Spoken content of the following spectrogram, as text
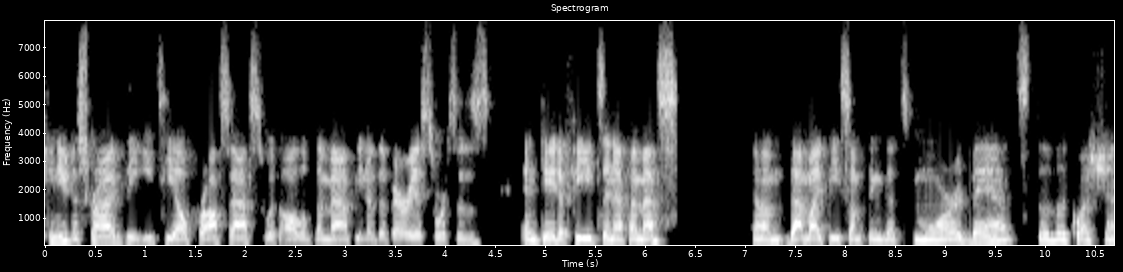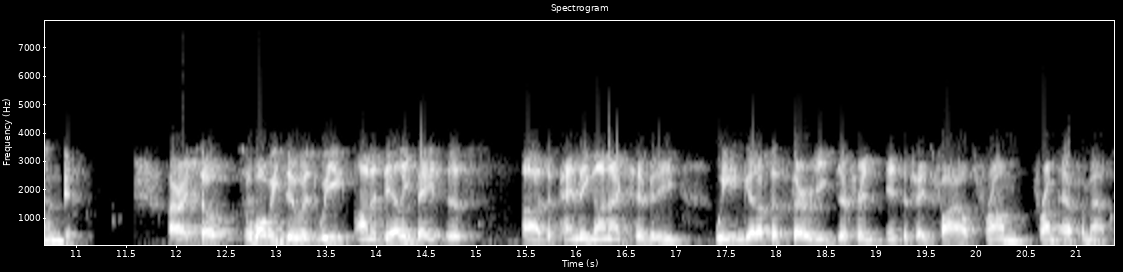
can you describe the ETL process with all of the mapping of the various sources and data feeds in FMS? Um, that might be something that's more advanced of the question. All right, so, so what we do is we, on a daily basis, uh, depending on activity, we can get up to 30 different interface files from, from FMS.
